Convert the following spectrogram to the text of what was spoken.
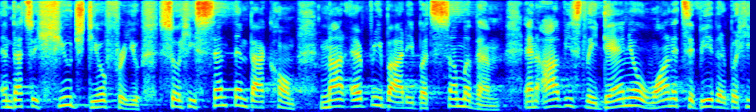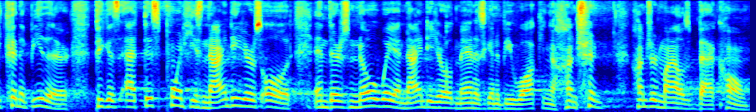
And that's a huge deal for you. So he sent them back home. Not everybody, but some of them. And obviously, Daniel wanted to be there, but he couldn't be there because at this point he's 90 years old, and there's no way a 90 year old man is going to be walking 100, 100 miles back home.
